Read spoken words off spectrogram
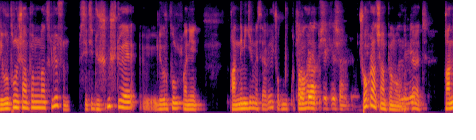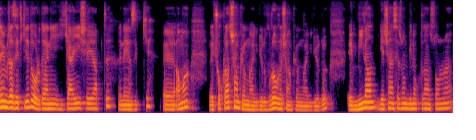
Liverpool'un şampiyonluğunu hatırlıyorsun. City düşmüştü ve e, Liverpool hani pandemi girmese araya çok büyük kutlamalar Çok rahat bir şekilde şampiyon. Çok rahat şampiyon oldu. Pandemi- Evet. Pandemi biraz etkiledi orada hani hikayeyi şey yaptı ne yazık ki. E, ama e, çok rahat şampiyonluğa gidiyordu. Vura vura şampiyonluğa gidiyordu. E, Milan geçen sezon bir noktadan sonra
